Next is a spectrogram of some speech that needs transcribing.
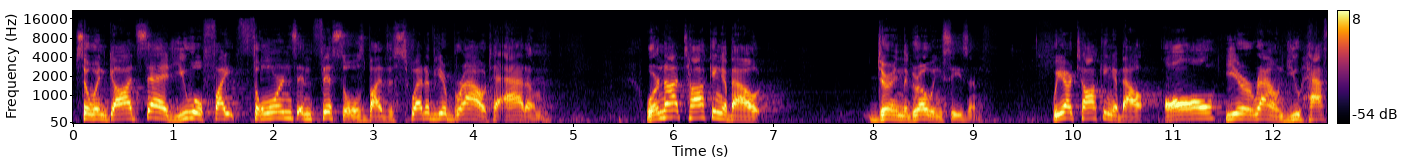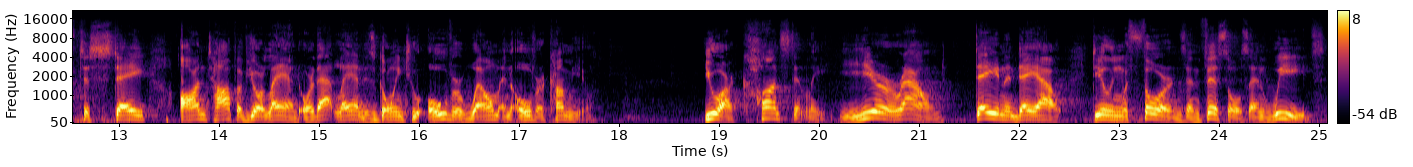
So when God said, You will fight thorns and thistles by the sweat of your brow to Adam, we're not talking about during the growing season. We are talking about all year round. You have to stay on top of your land, or that land is going to overwhelm and overcome you. You are constantly, year round, day in and day out, dealing with thorns and thistles and weeds.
